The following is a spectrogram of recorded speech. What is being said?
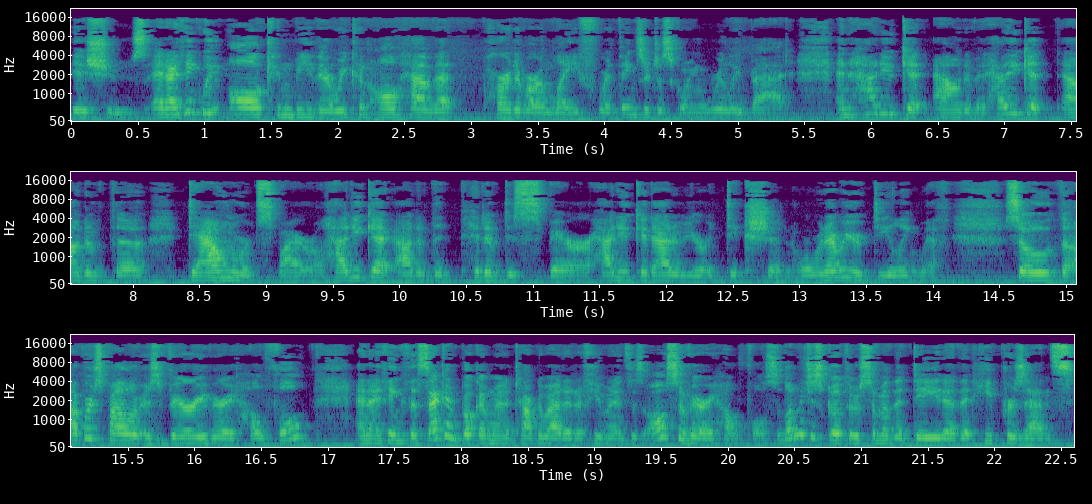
issues. And I think we all can be there. We can all have that part of our life where things are just going really bad. And how do you get out of it? How do you get out of the downward spiral? How do you get out of the pit of despair? How do you get out of your addiction or whatever you're dealing with? So the upward spiral is very, very helpful. And I think the second book I'm going to talk about in a few minutes is also very helpful. So let me just go through some of the data that he presents.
